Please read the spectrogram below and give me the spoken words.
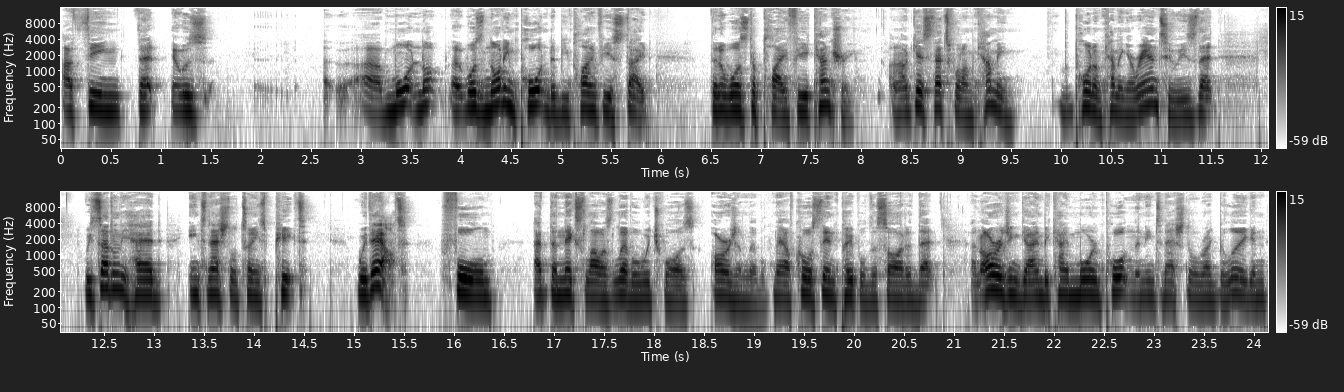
a thing that it was uh, more not it was not important to be playing for your state than it was to play for your country? And I guess that's what I'm coming the point I'm coming around to is that we suddenly had international teams picked without form at the next lowest level, which was Origin level. Now, of course, then people decided that an Origin game became more important than international rugby league, and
